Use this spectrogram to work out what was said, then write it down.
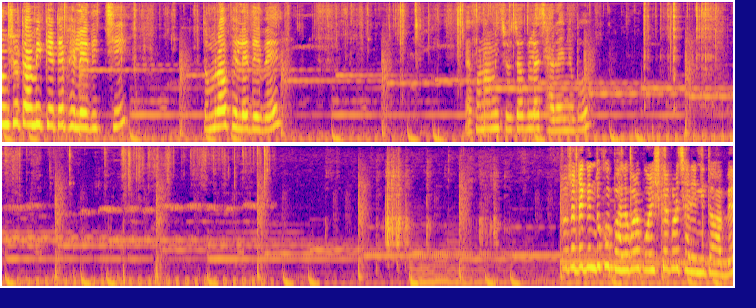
অংশটা আমি কেটে ফেলে দিচ্ছি। তোমরাও ফেলে দেবে। এখন আমি চোচাগুলো ছাড়াই নেব। চোচাটা কিন্তু খুব ভালো করে পরিষ্কার করে ছাড়িয়ে নিতে হবে।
